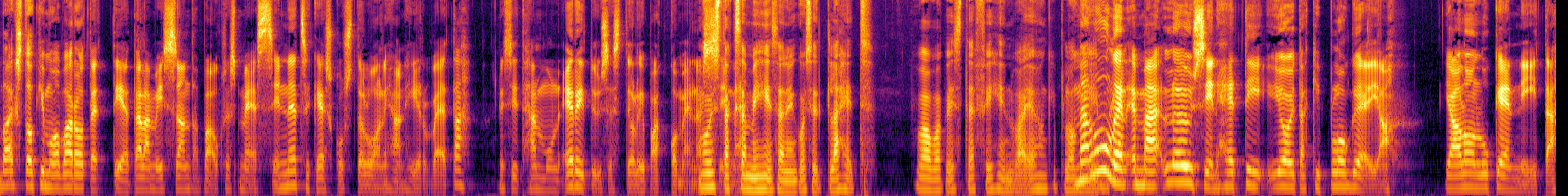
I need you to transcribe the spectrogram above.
vaikka toki mua varoitettiin, että älä missään tapauksessa mene sinne, että se keskustelu on ihan hirveetä, niin sittenhän mun erityisesti oli pakko mennä Muistatko sinne. mihin sä niin sit lähit vauva.fihin vai johonkin blogiin? Mä luulen, että mä löysin heti joitakin blogeja ja aloin lukea niitä.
